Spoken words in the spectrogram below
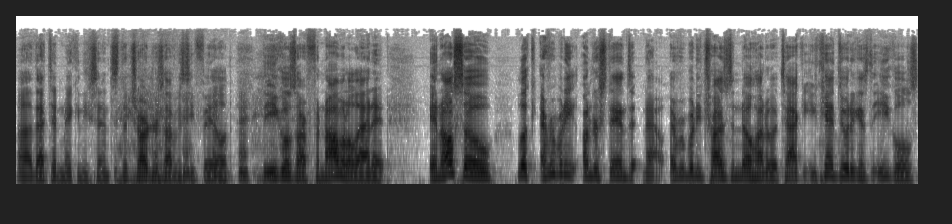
Uh, that didn't make any sense. The Chargers obviously failed. The Eagles are phenomenal at it, and also look, everybody understands it now. Everybody tries to know how to attack it. You can't do it against the Eagles.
